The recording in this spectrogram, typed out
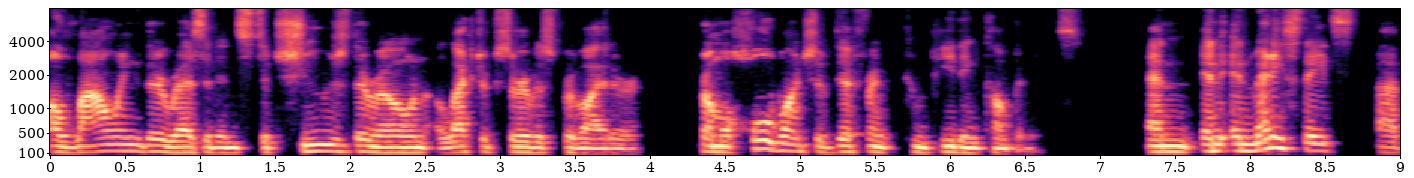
allowing their residents to choose their own electric service provider from a whole bunch of different competing companies. And in, many states, uh,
